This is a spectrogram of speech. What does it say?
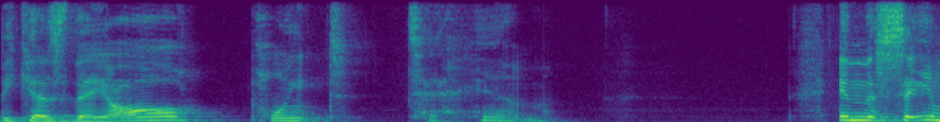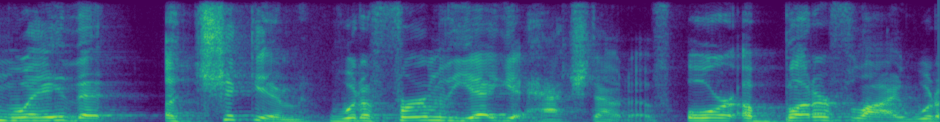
because they all point to him. In the same way that a chicken would affirm the egg it hatched out of, or a butterfly would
